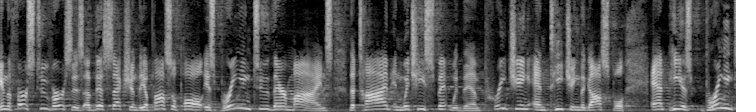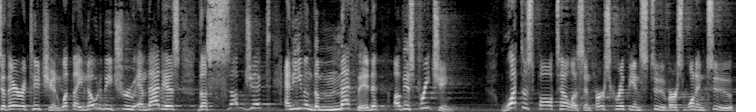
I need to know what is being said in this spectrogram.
In the first two verses of this section, the Apostle Paul is bringing to their minds the time in which he spent with them preaching and teaching the gospel. And he is bringing to their attention what they know to be true, and that is the subject and even the method of his preaching. What does Paul tell us in 1 Corinthians 2, verse 1 and 2,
